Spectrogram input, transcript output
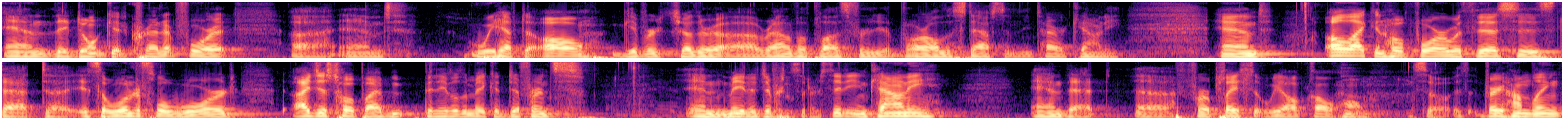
and they don't get credit for it. Uh, and we have to all give each other a, a round of applause for, for all the staffs in the entire county. And all I can hope for with this is that uh, it's a wonderful award. I just hope I've been able to make a difference and made a difference in our city and county, and that uh, for a place that we all call home. So it's very humbling,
